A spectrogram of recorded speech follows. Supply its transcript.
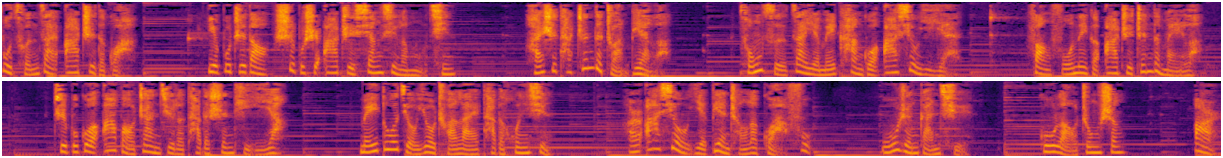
不存在阿志的寡。也不知道是不是阿志相信了母亲，还是他真的转变了，从此再也没看过阿秀一眼，仿佛那个阿志真的没了，只不过阿宝占据了他的身体一样。没多久又传来他的婚讯，而阿秀也变成了寡妇。无人敢娶，孤老终生。二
